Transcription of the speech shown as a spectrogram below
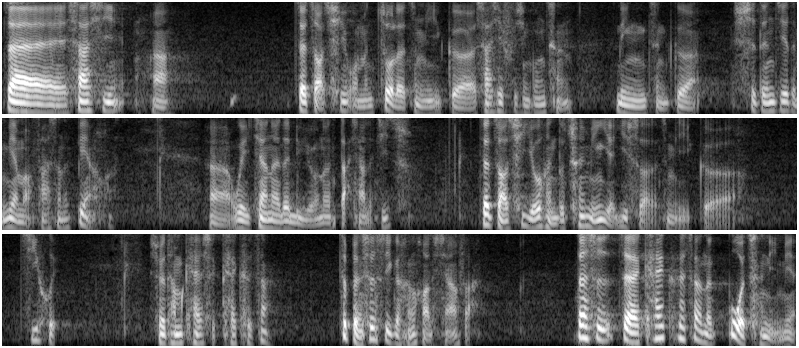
在沙溪啊，在早期我们做了这么一个沙溪复兴工程，令整个市登街的面貌发生了变化，啊，为将来的旅游呢打下了基础。在早期有很多村民也意识到了这么一个机会，所以他们开始开客栈，这本身是一个很好的想法。但是在开客栈的过程里面，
